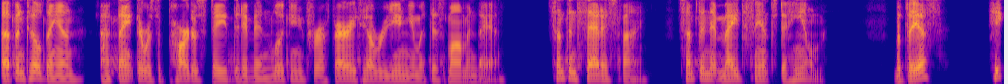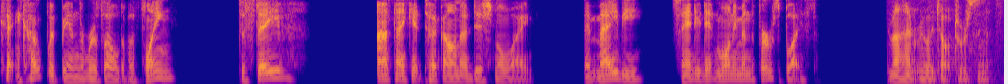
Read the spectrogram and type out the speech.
Up until then, I think there was a part of Steve that had been looking for a fairy tale reunion with his mom and dad. Something satisfying, something that made sense to him. But this, he couldn't cope with being the result of a fling. To Steve, I think it took on additional weight. That maybe Sandi didn't want him in the first place. And I hadn't really talked to her since.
